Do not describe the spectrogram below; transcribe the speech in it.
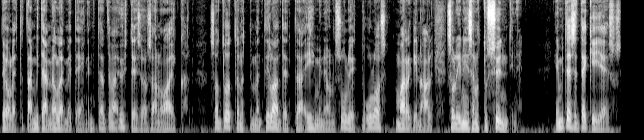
te olette tai mitä me olemme tehneet, mitä tämä yhteisö on saanut aikaan. Se on tuottanut tämän tilanteen, että tämä ihminen on suljettu ulos, marginaali. Se oli niin sanottu syntinen. Ja miten se teki Jeesus?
